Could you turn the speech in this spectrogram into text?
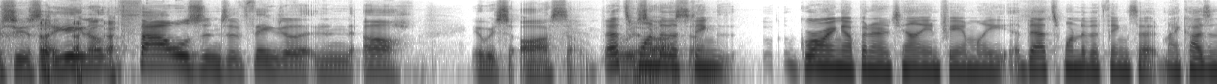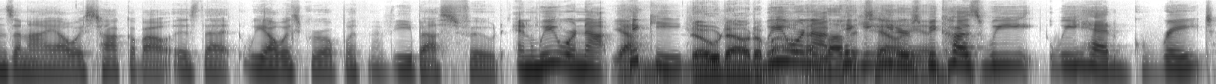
she was like, you know, thousands of things, and oh, it was awesome. That's was one of the things. Growing up in an Italian family, that's one of the things that my cousins and I always talk about is that we always grew up with the best food, and we were not Yeah. picky. No doubt about it. we were it. Not love picky eaters because we we had great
